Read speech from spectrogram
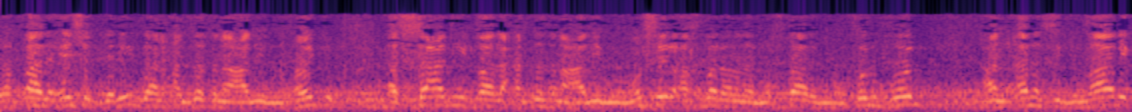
فقال إيش الدليل؟ قال حدثنا علي بن حجر السعدي قال حدثنا علي بن مصر أخبرنا المختار بن فلفل عن أنس بن مالك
